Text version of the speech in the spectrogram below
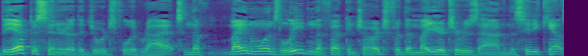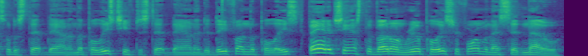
the epicenter of the George Floyd riots and the main ones leading the fucking charge for the mayor to resign and the city council to step down and the police chief to step down and to defund the police. They had a chance to vote on real police reform and they said no.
